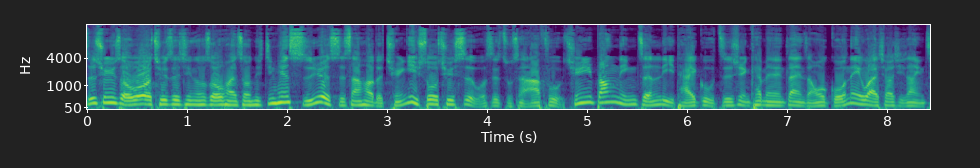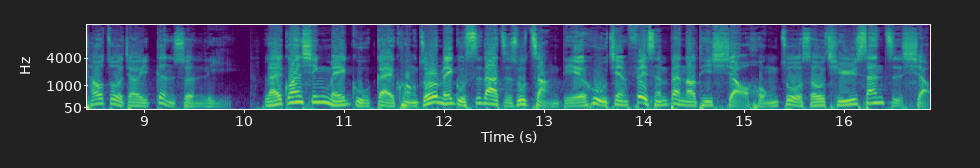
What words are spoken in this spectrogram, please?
资讯手握趋势轻松说，欢迎收听今天十月十三号的群益说趋势，我是主持人阿富，群益帮您整理台股资讯，开盘前带你掌握国内外消息，让你操作交易更顺利。来关心美股概况，昨日美股四大指数涨跌互见，费城半导体小红作收，其余三指小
